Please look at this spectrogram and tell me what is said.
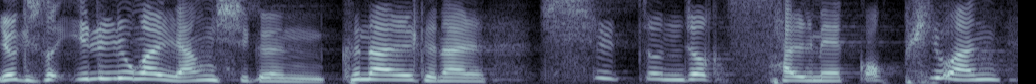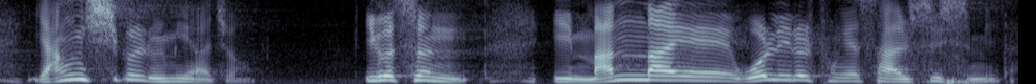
여기서 일용할 양식은 그날 그날 실존적 삶에 꼭 필요한 양식을 의미하죠. 이것은 이 만나의 원리를 통해서 알 수 있습니다.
